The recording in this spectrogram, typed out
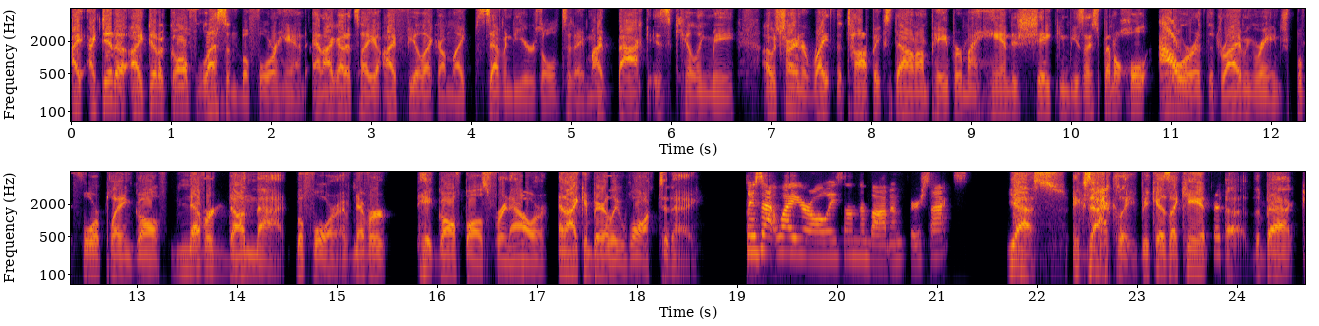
I, I did a I did a golf lesson beforehand, and I got to tell you, I feel like I'm like 70 years old today. My back is killing me. I was trying to write the topics down on paper. My hand is shaking because I spent a whole hour at the driving range before playing golf. Never done that before. I've never hit golf balls for an hour, and I can barely walk today. is that why you're always on the bottom for sex? Yes, exactly. Because I can't uh, the back.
